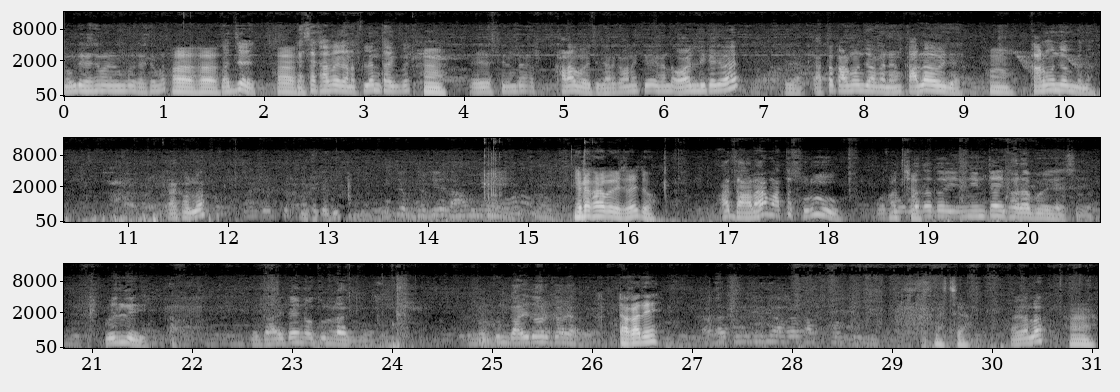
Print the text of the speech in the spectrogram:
নোক দিয়ে ঘাসা মার এরকম করে ঘাসা মার। হ্যাঁ হ্যাঁ। হ্যাঁ। ঘাসা খাবে কেন? প্লেন থাকবে। হুম। এই সিলিন্ডার খারাপ হয়েছে যার কারণে কি এখানে অয়েল লিকেজ হয়? এত কার্বন জমে না কালো হয়ে যায়। হুম। কার্বন জমবে না। এক হলো। এটা খারাপ হয়ে গেছে তাই তো? আর দাঁড়া মাত্র শুরু। আচ্ছা। তোর ইঞ্জিনটাই খারাপ হয়ে গেছে বুঝলি? গাড়িটাই নতুন লাগবে। নতুন গাড়ি দরকার টাকা দে। আচ্ছা। হয়ে গেল? হ্যাঁ।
